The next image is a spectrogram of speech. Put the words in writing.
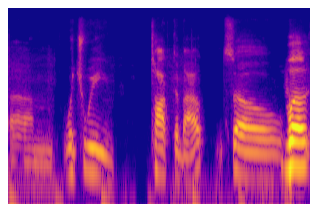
um, which we talked about. So Well,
